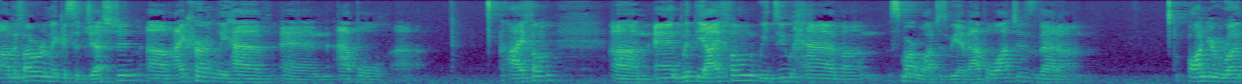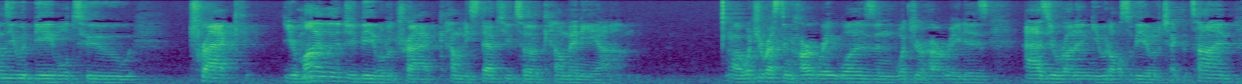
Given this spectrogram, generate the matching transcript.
Um, if I were to make a suggestion, um, I currently have an Apple uh, iPhone. Um, and with the iPhone, we do have um, smartwatches. We have Apple Watches that um, on your runs, you would be able to track your mileage, you'd be able to track how many steps you took, how many, uh, what your resting heart rate was, and what your heart rate is as you're running. You would also be able to check the time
